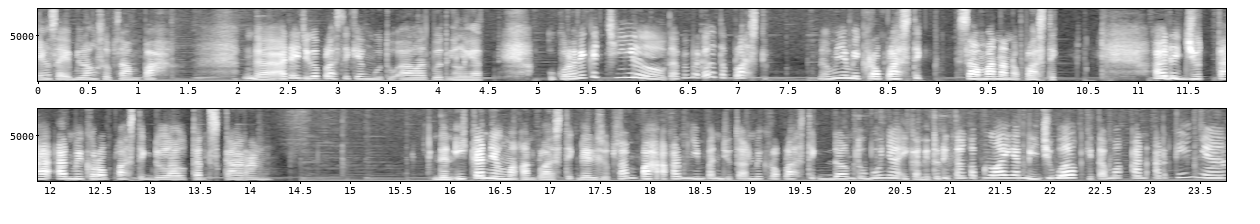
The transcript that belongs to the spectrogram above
yang saya bilang sub sampah. Enggak, ada juga plastik yang butuh alat buat ngeliat. Ukurannya kecil, tapi mereka tetap plastik. Namanya mikroplastik sama nanoplastik. Ada jutaan mikroplastik di lautan sekarang. Dan ikan yang makan plastik dari sub sampah akan menyimpan jutaan mikroplastik dalam tubuhnya. Ikan itu ditangkap nelayan, dijual, kita makan. Artinya,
